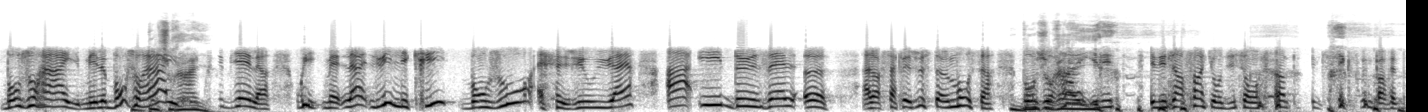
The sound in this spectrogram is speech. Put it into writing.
bonjour aïe. Mais le bonjour aïe, c'est bien là. Oui, mais là, lui, il l'écrit bonjour, G-O-U-R, A-I-2-L-E. Alors, ça fait juste un mot, ça. Bonjour, Bonjour et, les, et les, enfants qui ont dit son nom, qui s'expriment parfaitement.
